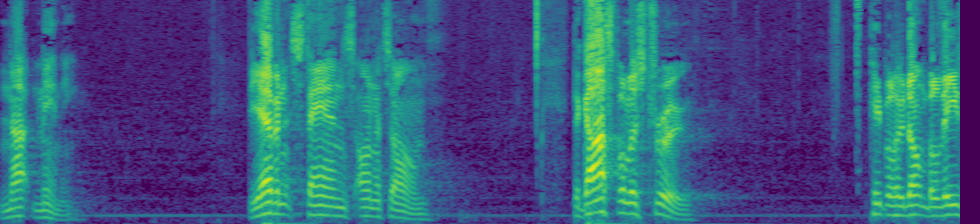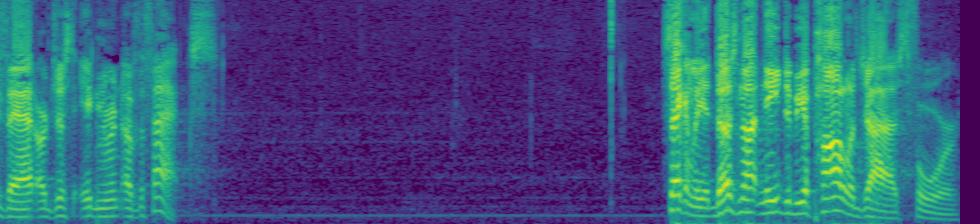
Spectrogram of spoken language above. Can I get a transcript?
Not many. The evidence stands on its own. The gospel is true. People who don't believe that are just ignorant of the facts. Secondly, it does not need to be apologized for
